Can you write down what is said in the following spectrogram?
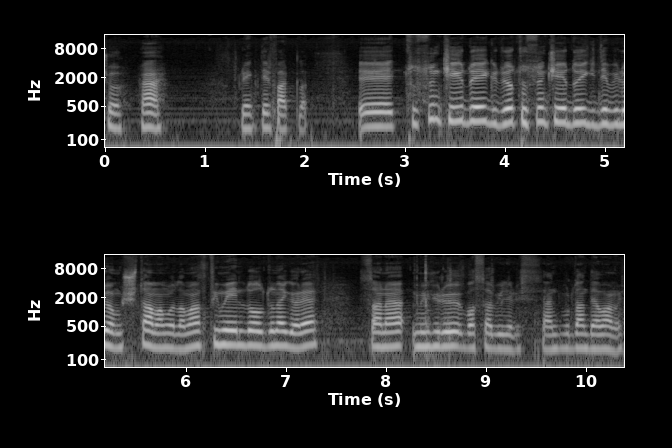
Şu. Ha. Renkleri farklı. Ee, Tusun Keido'ya gidiyor. Tusun Keido'ya gidebiliyormuş. Tamam o zaman. Female'de olduğuna göre sana mühürü basabiliriz. Sen buradan devam et.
